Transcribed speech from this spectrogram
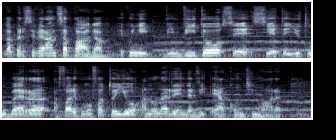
la perseveranza paga e quindi vi invito se siete youtuber a fare come ho fatto io, a non arrendervi e a continuare.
